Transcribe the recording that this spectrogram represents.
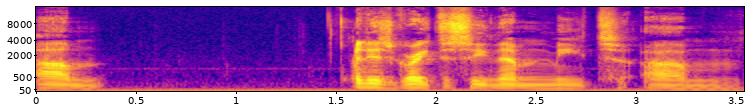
Um, it is great to see them meet um,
